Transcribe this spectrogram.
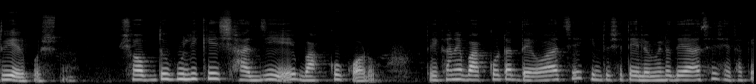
দুইয়ের প্রশ্ন, শব্দগুলিকে সাজিয়ে বাক্য করো। তো এখানে বাক্যটা দেওয়া আছে, কিন্তু সেটা এলোমেলো দেওয়া আছে, সেটাকে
